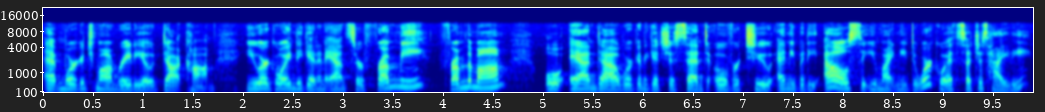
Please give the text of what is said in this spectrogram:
at mortgagemomradio.com. You are going to get an answer from me, from the mom, and uh, we're going to get you sent over to anybody else that you might need to work with, such as Heidi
